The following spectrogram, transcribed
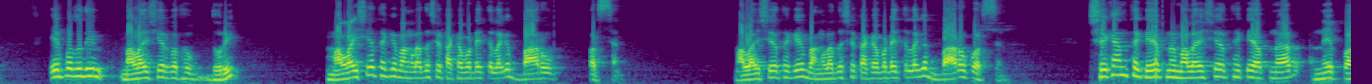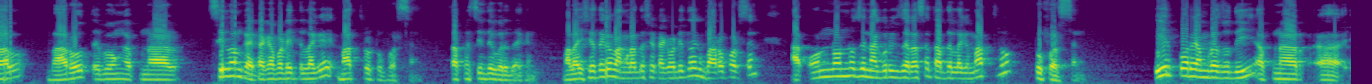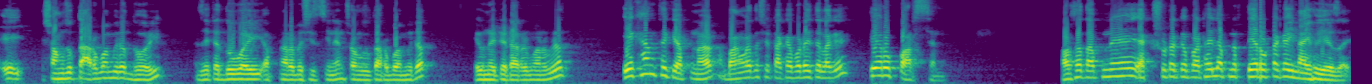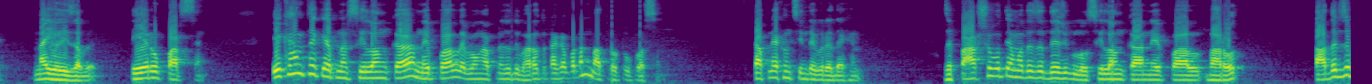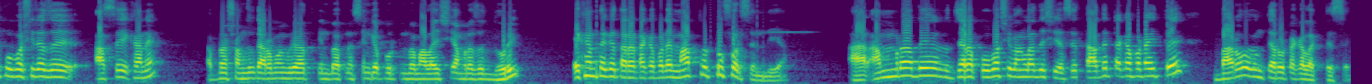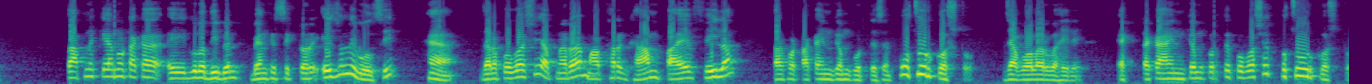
এরপর যদি মালয়েশিয়ার কথা ধরি, মালয়েশিয়া থেকে বাংলাদেশে টাকা পাঠাইতে লাগে বারো পার্সেন্ট মালয়েশিয়া থেকে বাংলাদেশে টাকা পাঠাইতে লাগে বারো পার্সেন্ট সেখান থেকে আপনার মালয়েশিয়া থেকে আপনার নেপাল, ভারত এবং আপনার শ্রীলঙ্কায় টাকা পাঠাইতে লাগে মাত্র টু পার্সেন্ট আপনি চিন্তা করে দেখেন, মালয়েশিয়া থেকে বাংলাদেশে টাকা পাঠাইতে লাগে বারো পার্সেন্ট আর অন্যান্য যে নাগরিক যারা আছে তাদের লাগে মাত্র টু পার্সেন্ট এরপরে আমরা যদি আপনার এই সংযুক্ত আরব আমিরাত ধরি, যেটা দুবাই আপনারা বেশি চিনেন, সংযুক্ত আরব আমিরাত, ইউনাইটেড আরব আমিরাত, এখান থেকে আপনার বাংলাদেশে টাকা পাঠাইতে লাগে তেরো পার্সেন্ট অর্থাৎ আপনি একশো টাকা পাঠাইলে আপনার তেরো টাকাই নাই হয়ে যায়। নাই হয়ে যাবে, তেরো পার্সেন্ট এখান থেকে আপনার শ্রীলঙ্কা, নেপাল এবং আপনি যদি ভারতে টাকা পাঠান, মাত্র টু পার্সেন্ট আপনি এখন চিন্তা করে দেখেন যে পার্শ্ববর্তী আমাদের যে দেশগুলো, শ্রীলঙ্কা, নেপাল, ভারত, তাদের যে প্রবাসীরা যে আছে এখানে, আপনার সংযুক্ত আরব আমিরাত কিংবা আপনার সিঙ্গাপুর কিংবা মালয়েশিয়া আমরা যদি ধরি, এখান থেকে তারা টাকা পাঠায় মাত্র টু পার্সেন্ট দিয়া। আর আমাদের যারা প্রবাসী বাংলাদেশি আছে, তাদের টাকা পাঠাইতে বারো এবং তেরো টাকা লাগতেছে। তো আপনি কেন টাকা এইগুলো দিবেন ব্যাংকের সেক্টরে? এই জন্যই বলছি হ্যাঁ যারা প্রবাসী, আপনারা মাথার ঘাম পায়ে ফেইলা তারপর টাকা ইনকাম করতেছেন। প্রচুর কষ্ট, যা বলার বাইরে এক টাকা ইনকাম করতে প্রবাসে প্রচুর কষ্ট,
